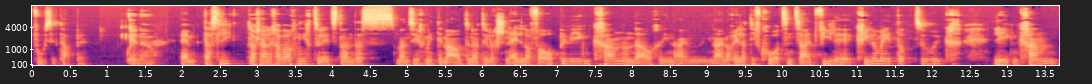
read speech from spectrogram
Fußetappe. Genau. Ähm, das liegt wahrscheinlich aber auch nicht zuletzt daran, dass man sich mit dem Auto natürlich schneller fortbewegen kann und auch in, ein, in einer relativ kurzen Zeit viele Kilometer zurücklegen kann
